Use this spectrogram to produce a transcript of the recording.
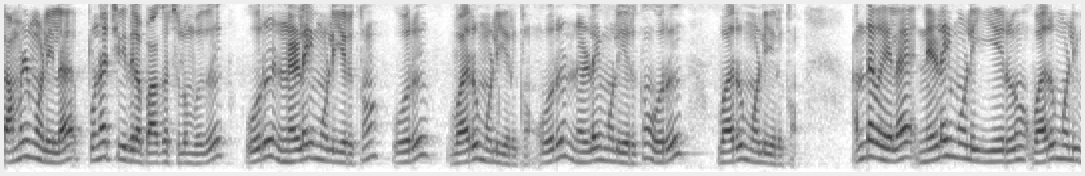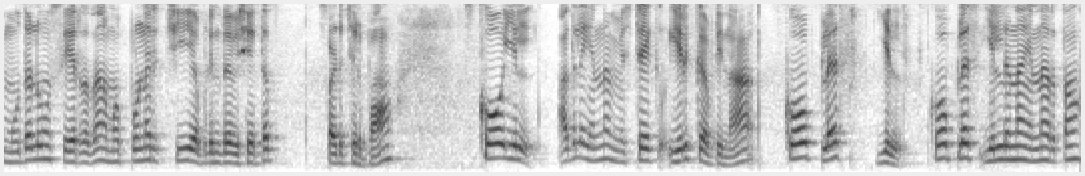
தமிழ் மொழியில் புணர்ச்சி விதியில் பார்க்க சொல்லும்போது ஒரு நிலைமொழி இருக்கும் ஒரு வருமொழி இருக்கும். ஒரு நிலைமொழி இருக்கும் ஒரு வருமொழி இருக்கும். அந்த வகையில் நிலைமொழி ஈரும் வருமொழி முதலும் சேர்றது தான் நம்ம புணர்ச்சி அப்படின்ற விஷயத்த படிச்சிருப்போம். கோயில் அதில் என்ன மிஸ்டேக் இருக்குது அப்படின்னா கோ ப்ளஸ் இல். கோ ப்ளஸ் இல்லுனா என்ன அர்த்தம்?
